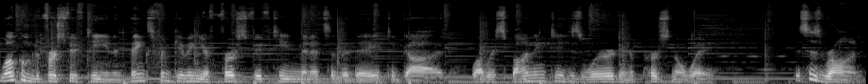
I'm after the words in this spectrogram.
Welcome to First 15, and thanks for giving your first 15 minutes of the day to God while responding to His Word in a personal way. This is Ron,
